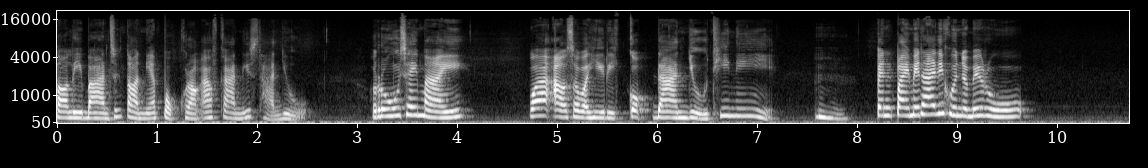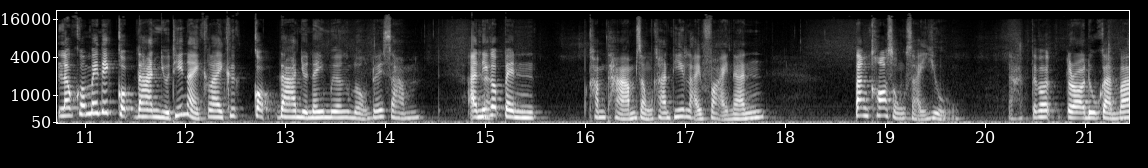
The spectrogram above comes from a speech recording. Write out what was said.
ตอลีบาน ซึ่งตอนนี้ปกครองอัฟกานิสถานอยู่ รู้ใช่ไหม ว่าอัลสวาฮิริกบดานอยู่ที่นี่อืมเป็นไปไม่ได้ที่คุณจะไม่รู้ แล้วก็ไม่ได้กบดานอยู่ที่ไหนไกล คือกบดานอยู่ในเมืองหลวงด้วยซ้ำอันนี้ก็เป็นคำถามสำคัญที่หลายฝ่ายนั้น ตั้งข้อสงสัยอยู่นะแต่ก็รอดูกันว่า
